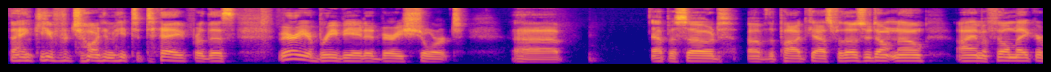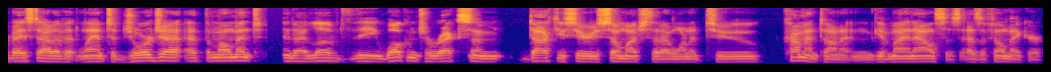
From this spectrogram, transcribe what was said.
Thank you for joining me today for this very abbreviated, very short uh, episode of the podcast. For those who don't know, I am a filmmaker based out of Atlanta, Georgia at the moment, and I loved the Welcome to Wrexham docu series so much that I wanted to comment on it and give my analysis as a filmmaker.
